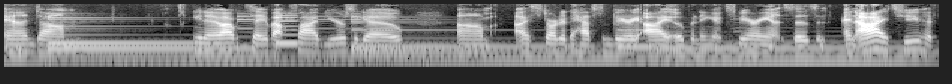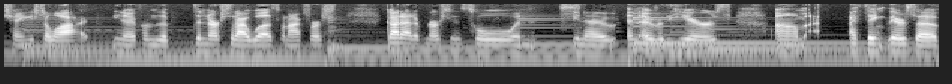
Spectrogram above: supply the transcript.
And um, you know, I would say about five years ago, um, I started to have some very eye-opening experiences, and and I too have changed a lot. You know, from the the nurse that I was when I first got out of nursing school, and you know, and over the years, um, I think there's a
